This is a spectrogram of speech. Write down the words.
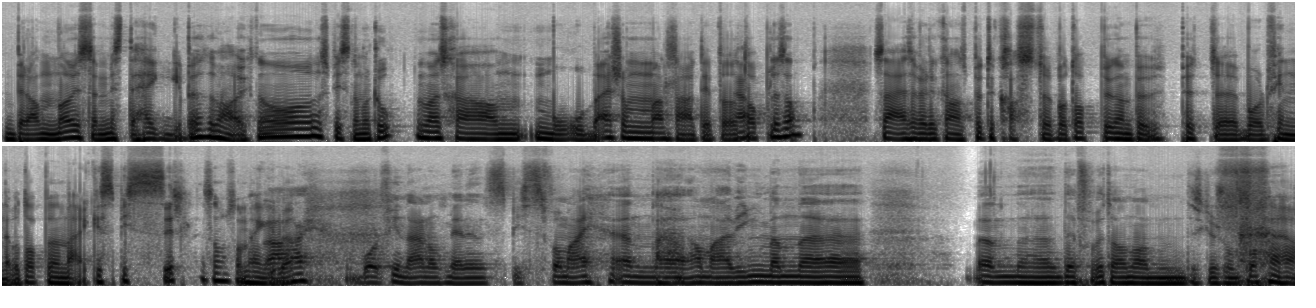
brann nå, hvis de mister Heggebø. De har jo ikke noe spiss nummer to. Man skal ha Moberg som alternativ på Ja. topp, liksom. Så er selvfølgelig kan man putte Kastrup på topp, du kan putte Bård Finne på topp, men de er ikke spisser, liksom, som Heggebø. Nei, Bård Finne er nok mer en spiss for meg enn ja. han er wing, men eh, Men eh, det får vi ta en annen diskusjon på. Ja.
